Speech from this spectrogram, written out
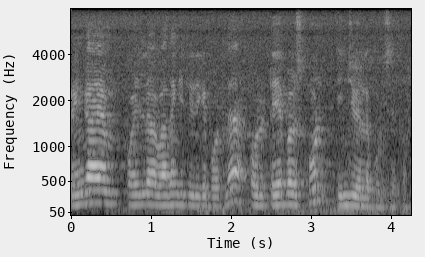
வெங்காயம் ஒயிலில் வதங்கிட்டு இருக்க போகிறதுல ஒரு டேபிள் ஸ்பூன் இஞ்சி வெள்ளை பொடி சேர்ப்போம்.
